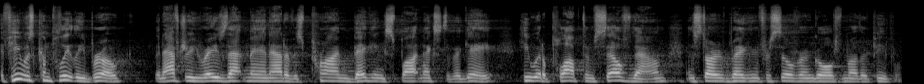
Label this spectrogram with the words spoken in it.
If he was completely broke, then after he raised that man out of his prime begging spot next to the gate, he would have plopped himself down and started begging for silver and gold from other people.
